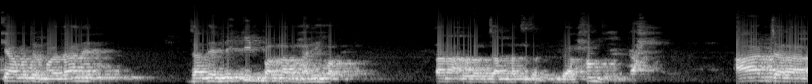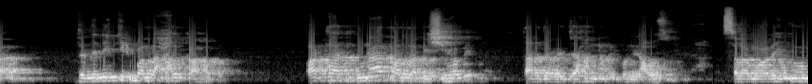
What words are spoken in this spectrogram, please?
কেয়ামতের ময়দানে যাদের নেকির পাল্লা ভারী হবে, তারা আল্লাহর জান্নাতে যাবে। আলহামদুলিল্লাহ। আর যারা যাদের নেকির পাল্লা হালকা হবে, অর্থাৎ গুনার পাল্লা বেশি হবে, তারা যাবে জাহান নামে আউজুবিল্লাহ আসসালামু আলাইকুম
